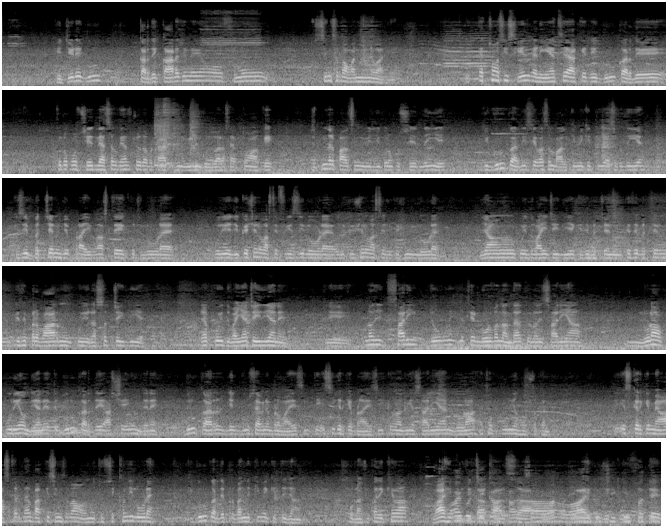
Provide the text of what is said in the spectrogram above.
ਕਿ ਜਿਹੜੇ ਗੁਰੂ ਘਰ ਦੇ ਕਾਰਜ ਨੇ ਉਹ ਸਮੂਹ ਸਿੰਘ ਸਭਾਵਾਂ ਨਹੀਂ ਨਿਭਾ ਰਹੀਆਂ ਇੱਥੋਂ ਅਸੀਂ ਸੇਧ ਲੈਣੀ ਹੈ ਇੱਥੇ ਆ ਕੇ ਜੇ ਗੁਰੂ ਘਰ ਦੇ ਕੋਲੋਂ ਕੋਈ ਸੇਧ ਲੈ ਸਕਦੇ ਹਾਂ 14 ਬਟਾ ਅੱਠ ਨਵੀਨ ਗੁਰਦੁਆਰਾ ਸਾਹਿਬ ਤੋਂ ਆ ਕੇ ਜਤਿੰਦਰਪਾਲ ਸਿੰਘ ਵੀਰ ਜੀ ਕੋਲੋਂ ਕੁਝ ਸੇਧ ਲਈਏ ਕਿ ਗੁਰੂ ਘਰ ਦੀ ਸੇਵਾ ਸੰਭਾਲ ਕਿਵੇਂ ਕੀਤੀ ਜਾ ਸਕਦੀ ਹੈ, ਕਿਸੇ ਬੱਚੇ ਨੂੰ ਜੇ ਪੜ੍ਹਾਈ ਵਾਸਤੇ ਕੁਝ ਲੋੜ ਹੈ, ਉਹਦੀ ਐਜੂਕੇਸ਼ਨ ਵਾਸਤੇ ਫੀਸ ਦੀ ਲੋੜ ਹੈ, ਉਹਦੀ ਟਿਊਸ਼ਨ ਵਾਸਤੇ ਐਜੂਕੇਸ਼ਨ ਦੀ ਲੋੜ ਹੈ, ਜਾਂ ਉਹਨਾਂ ਨੂੰ ਕੋਈ ਦਵਾਈ ਚਾਹੀਦੀ ਹੈ ਕਿਸੇ ਬੱਚੇ ਨੂੰ, ਕਿਸੇ ਬੱਚੇ ਨੂੰ, ਕਿਸੇ ਪਰਿਵਾਰ ਨੂੰ ਕੋਈ ਰਸਦ ਚਾਹੀਦੀ ਹੈ ਜਾਂ ਕੋਈ ਦਵਾਈਆਂ ਚਾਹੀਦੀਆਂ ਨੇ, ਤੇ ਉਹਨਾਂ ਦੀ ਸਾਰੀ ਜੋ ਵੀ ਜਿੱਥੇ ਲੋੜਵੰਦ ਆਉਂਦਾ ਤੇ ਉਹਨਾਂ ਦੀ ਸਾਰੀਆਂ ਲੋੜਾਂ ਪੂਰੀਆਂ ਹੁੰਦੀਆਂ ਨੇ ਤੇ ਗੁਰੂ ਘਰ ਦੇ ਆਸ਼ੇ ਹੀ ਹੁੰਦੇ ਨੇ। ਗੁਰੂ ਘਰ ਜੇ ਗੁਰੂ ਸਾਹਿਬ ਨੇ ਬਣਵਾਏ ਸੀ ਤੇ ਇਸੇ ਕਰਕੇ ਬਣਾਏ ਸੀ ਕਿ ਉਹਨਾਂ ਦੀਆਂ ਸਾਰੀਆਂ ਲੋੜਾਂ ਇੱਥੋਂ ਪੂਰੀਆਂ ਹੋ ਸਕਣ। ਤੇ ਇਸ ਕਰਕੇ ਮੈਂ ਆਸ ਕਰਦਾ ਬਾਕੀ ਸਿੰਘ ਸਭਾਵਾਂ ਨੂੰ ਇੱਥੋਂ ਸਿੱਖਣ ਦੀ ਲੋੜ ਹੈ ਕਿ ਗੁਰੂ ਘਰ ਦੇ ਪ੍ਰਬੰਧ ਕਿਵੇਂ ਕੀਤੇ ਜਾਣ। ਭੁੱਲਾਂ ਚੁੱਕਾਂ ਦੇਖੇਵਾ ਵਾਹਿਗੁਰੂ ਜੀ ਕਾ ਖਾਲਸਾ। ਵਾਹਿਗੁਰੂ ਜੀ ਕੀ ਫਤਿਹ।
